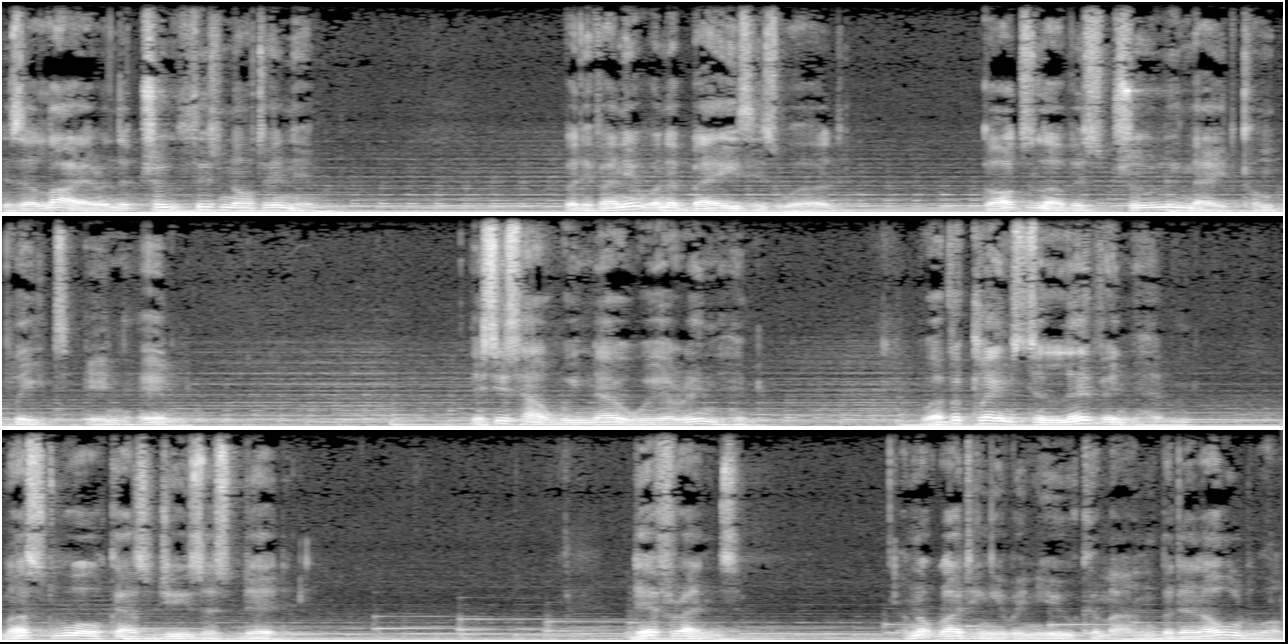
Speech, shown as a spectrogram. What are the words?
is a liar, and the truth is not in him. But if anyone obeys his word, God's love is truly made complete in him. This is how we know we are in him. Whoever claims to live in him must walk as Jesus did. Dear friends, I'm not writing you a new command, but an old one,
